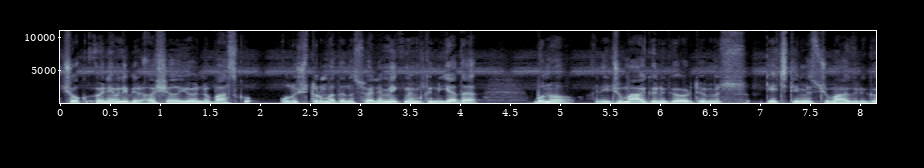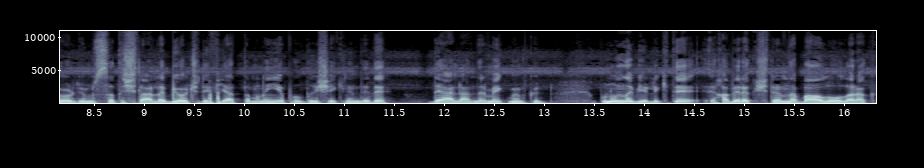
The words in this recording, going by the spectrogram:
çok önemli bir aşağı yönlü baskı oluşturmadığını söylemek mümkün ya da bunu hani cuma günü gördüğümüz geçtiğimiz cuma günü gördüğümüz satışlarla bir ölçüde fiyatlamanın yapıldığı şeklinde de değerlendirmek mümkün. Bununla birlikte e, haber akışlarına bağlı olarak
